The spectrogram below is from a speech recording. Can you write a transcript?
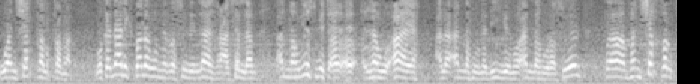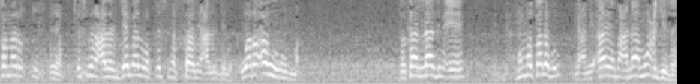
وانشق القمر. وكذلك طلبوا من رسول الله صلى الله عليه وسلم أنه يثبت له آية على أنه نبي وأنه رسول فانشق القمر قسم على الجبل والقسم الثاني على الجبل ورأوه هم. فكان لازم إيه؟ هم طلبوا يعني آية معناه معجزة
